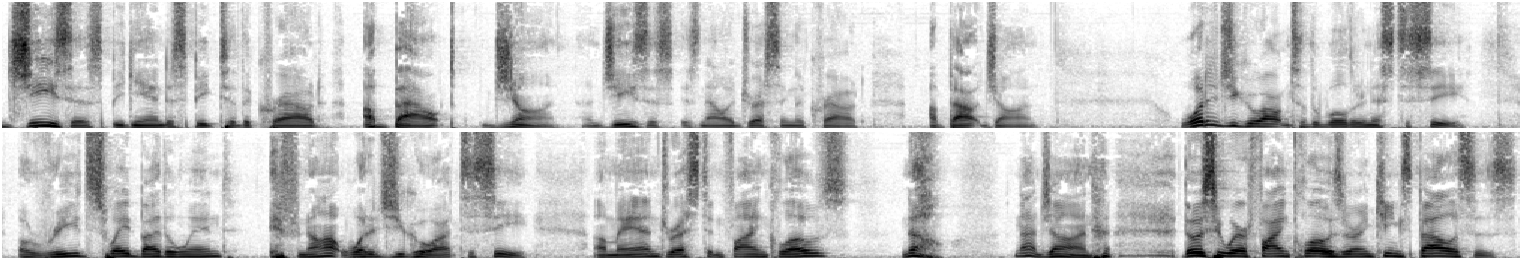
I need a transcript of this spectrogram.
Jesus began to speak to the crowd about John. And Jesus is now addressing the crowd about John. What did you go out into the wilderness to see? A reed swayed by the wind? If not, what did you go out to see? A man dressed in fine clothes? No, not John. Those who wear fine clothes are in king's palaces.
